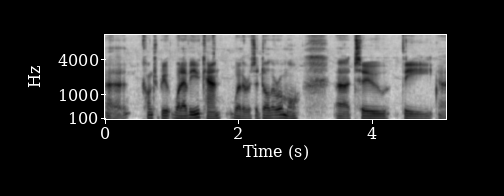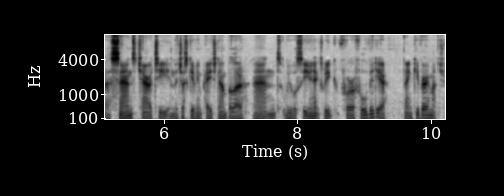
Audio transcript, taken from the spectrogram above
uh, contribute whatever you can, whether it's a dollar or more, uh, to the uh, SANDS charity in the Just Giving page down below. And we will see you next week for a full video. Thank you very much.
